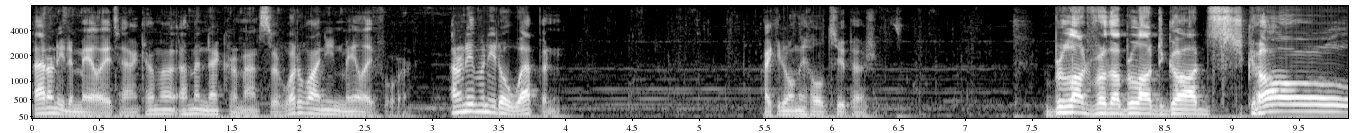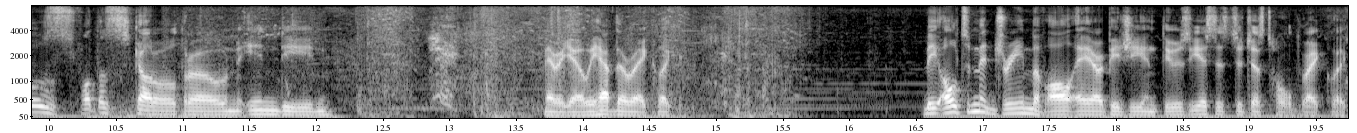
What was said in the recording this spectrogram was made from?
I don't need a melee attack. I'm a, I'm a necromancer. What do I need melee for? I don't even need a weapon. I can only hold two potions. Blood for the blood god. Skulls for the skull throne. Indeed. There we go. We have the right click. The ultimate dream of all ARPG enthusiasts is to just hold right click.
